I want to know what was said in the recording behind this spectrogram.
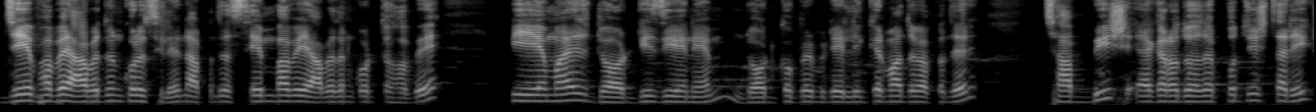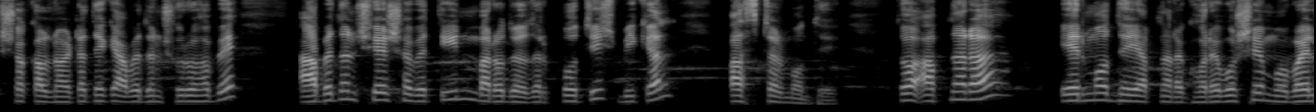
যেভাবে আবেদন করেছিলেন, আপনাদের সেমভাবে আবেদন করতে হবে। PMIS dot DGNM dot BDA লিঙ্কের মাধ্যমে আপনাদের ছাব্বিশ, এগারো দু তারিখ সকাল নয়টা থেকে আবেদন শুরু হবে। আবেদন শেষ হবে তিন বারো দু বিকাল পাঁচটার মধ্যে। তো আপনারা এর মধ্যেই আপনারা ঘরে বসে মোবাইল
